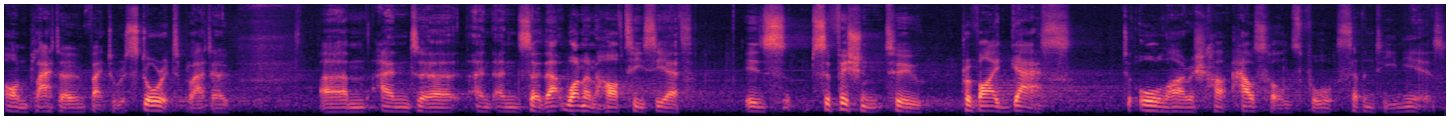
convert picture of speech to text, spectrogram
on plateau, in fact, to restore it to plateau. Um, and, uh, and, and so that one and a half TCF is sufficient to provide gas to all Irish households for 17 years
